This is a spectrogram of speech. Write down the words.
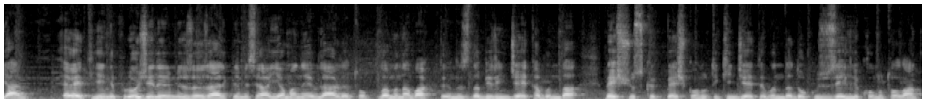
Yani evet yeni projelerimiz özellikle mesela Yaman Evler'de toplamına baktığınızda birinci etabında 545 konut, ikinci etabında 950 konut olan,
